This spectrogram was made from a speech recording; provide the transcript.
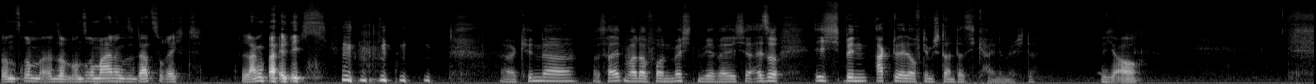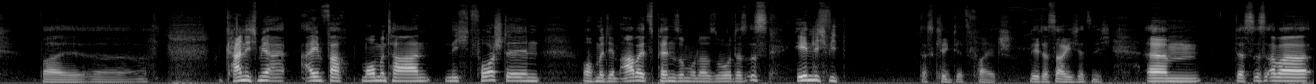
unsere, also unsere Meinungen sind dazu recht langweilig. Ja, Kinder, was halten wir davon? Möchten wir welche? Also, ich bin aktuell auf dem Stand, dass ich keine möchte. Ich auch. Weil äh, kann ich mir einfach momentan nicht vorstellen, auch mit dem Arbeitspensum oder so. Das ist ähnlich wie. Das klingt jetzt falsch. Nee, das sage ich jetzt nicht. Ähm, das ist aber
